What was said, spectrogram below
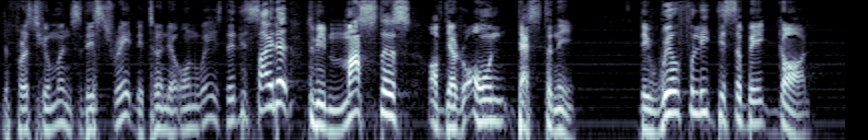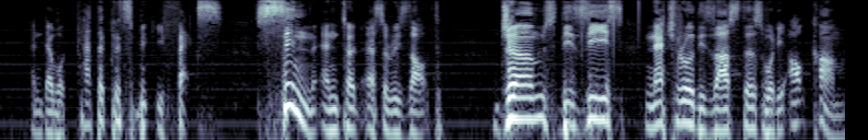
The first humans, they strayed, they turned their own ways. They decided to be masters of their own destiny. They willfully disobeyed God, and there were cataclysmic effects. Sin entered as a result. Germs, disease, natural disasters were the outcome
